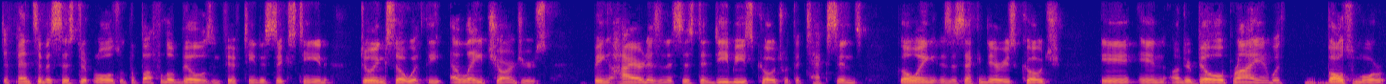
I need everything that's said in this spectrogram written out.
defensive assistant roles with the Buffalo Bills in 15 to 16, doing so with the LA Chargers, being hired as an assistant DB's coach with the Texans, going as a secondaries coach in, in under Bill O'Brien with Baltimore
